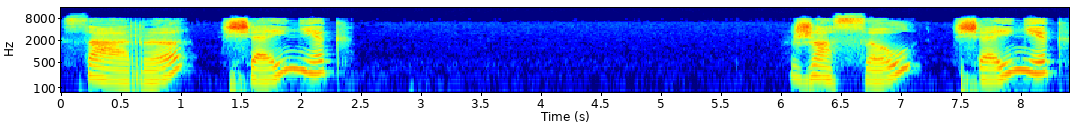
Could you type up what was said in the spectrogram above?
Сары шәйнек. Жасыл шәйнек.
